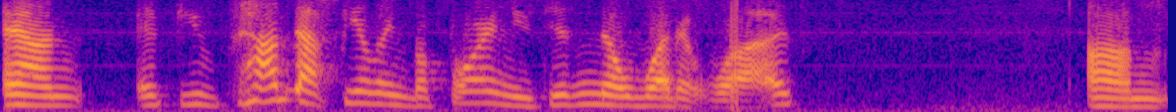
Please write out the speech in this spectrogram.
And if you've had that feeling before and you didn't know what it was, um,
